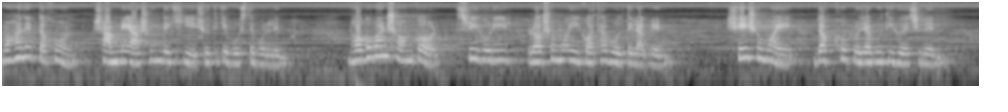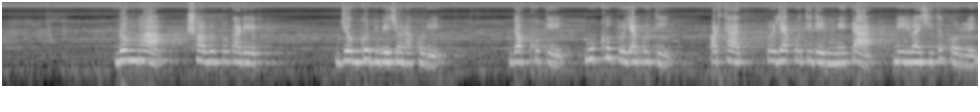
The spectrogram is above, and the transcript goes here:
মহাদেব তখন সামনে আসন দেখিয়ে সতীকে বসতে বললেন। ভগবান শঙ্কর শ্রীহরির রসময়ী কথা বলতে লাগলেন। সেই সময়ে দক্ষ প্রজাপতি হয়েছিলেন। ব্রহ্মা সর্বপ্রকারের যোগ্য বিবেচনা করে দক্ষকে মুখ্য প্রজাপতি অর্থাৎ প্রজাপতিদের নেতা নির্বাচিত করলেন।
